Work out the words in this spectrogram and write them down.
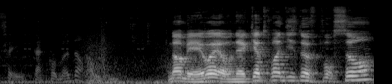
C'est incommodant. Non mais ouais, on est à 99%.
